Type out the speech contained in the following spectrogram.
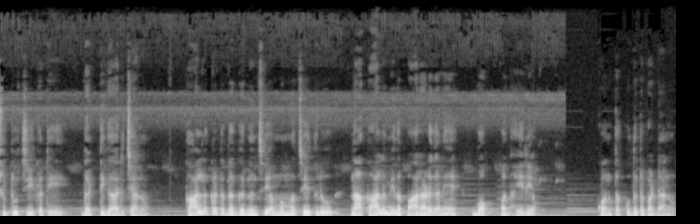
చుట్టూ చీకటి గట్టిగా అరిచాను. కాళ్ళకట్ట దగ్గర నుంచి అమ్మమ్మ చేతులు నా కాళ్ళ మీద పారాడగానే గొప్ప ధైర్యం. కొంత కుదుటపడ్డాను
